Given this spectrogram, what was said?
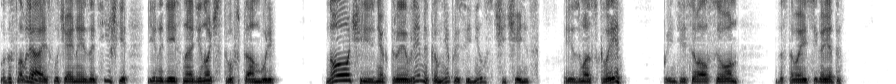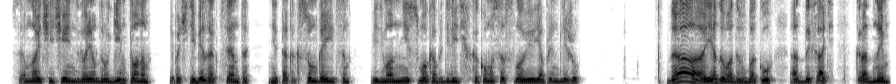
благословляя случайное затишье и надеясь на одиночество в тамбуре. Но через некоторое время ко мне присоединился чеченец. «Из Москвы?» — поинтересовался он, доставая сигареты. Со мной чеченец говорил другим тоном и почти без акцента, не так, как с умгаицем. Видимо, он не смог определить, к какому сословию я принадлежу. Да, еду вот в Баку отдыхать к родным.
